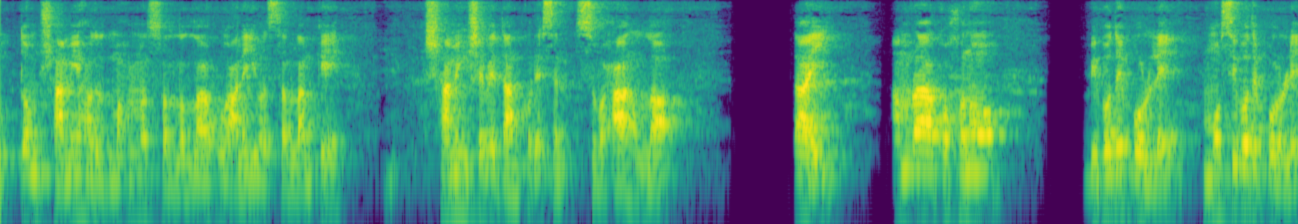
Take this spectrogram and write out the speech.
উত্তম স্বামী হজরত মোহাম্মদ সাল্লাল্লাহু আলহি আসাল্লামকে স্বামী হিসেবে দান করেছেন। সুবাহান আল্লাহ তাই আমরা কখনো বিপদে পড়লে, মুসিবতে পড়লে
